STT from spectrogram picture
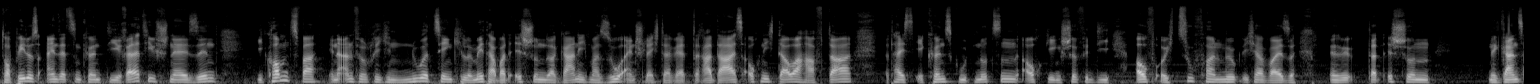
Torpedos einsetzen könnt, die relativ schnell sind. Die kommen zwar in Anführungsstrichen nur 10 Kilometer, aber das ist schon gar nicht mal so ein schlechter Wert. Radar ist auch nicht dauerhaft da. Das heißt, ihr könnt es gut nutzen, auch gegen Schiffe, die auf euch zufahren möglicherweise. Also, das ist schon eine ganz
